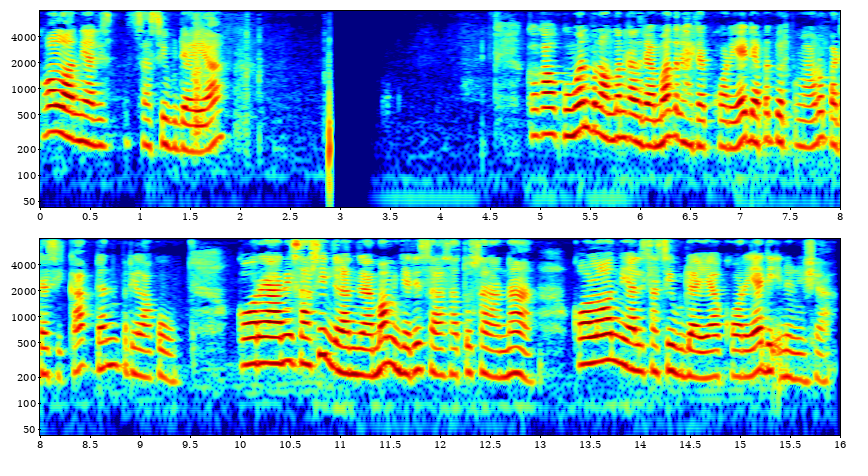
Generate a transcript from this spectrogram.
kolonialisasi budaya. Kekaguman penonton K-drama terhadap Korea dapat berpengaruh pada sikap dan perilaku. Koreanisasi dalam drama menjadi salah satu sarana kolonialisasi budaya Korea di Indonesia.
